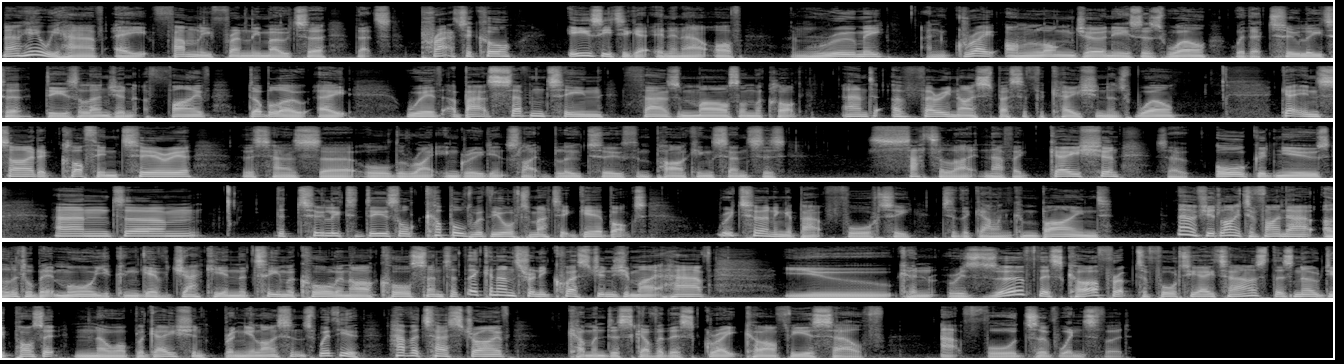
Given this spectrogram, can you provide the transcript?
Now, here we have a family friendly motor that's practical, easy to get in and out of, and roomy, and great on long journeys as well, with a 2 litre diesel engine, a 5008, with about 17,000 miles on the clock, and a very nice specification as well. Get inside a cloth interior. This has uh, all the right ingredients like Bluetooth and parking sensors satellite navigation. So, all good news. And um, the 2 litre diesel, coupled with the automatic gearbox, returning about 40 to the gallon combined. Now, if you'd like to find out a little bit more, you can give Jackie and the team a call in our call centre. They can answer any questions you might have. You can reserve this car for up to 48 hours. There's no deposit, no obligation. Bring your licence with you. Have a test drive Come and discover this great car for yourself at Fords of Winsford.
